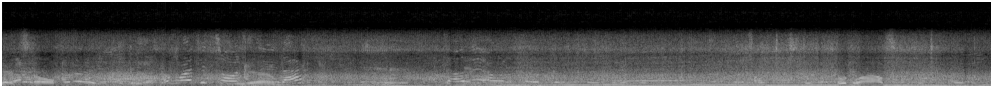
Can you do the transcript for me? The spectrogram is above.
That's all. I wanted yeah. to that. Wow.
